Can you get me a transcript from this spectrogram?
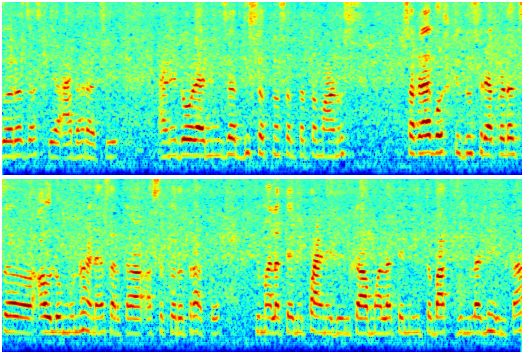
गरज असते आधाराची. आणि डोळ्यांनी जर दिसत नसेल तर तो माणूस सगळ्या गोष्टी दुसऱ्याकडंच अवलंबून राहण्यासारखा असं करत राहतो की मला त्यांनी पाणी देईल का मला त्यांनी इथं बाथरूमला नेईल का?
